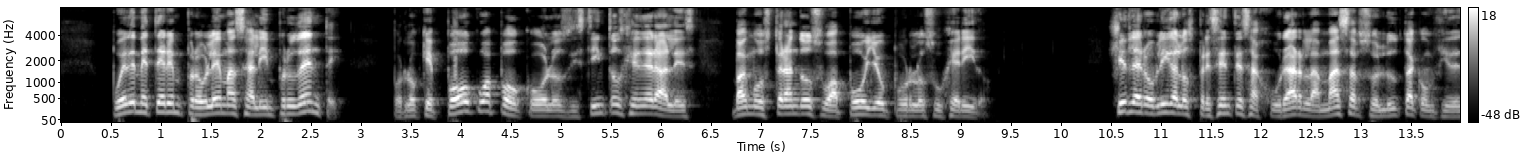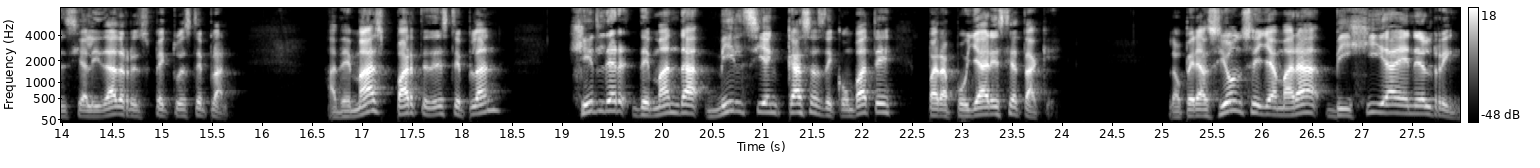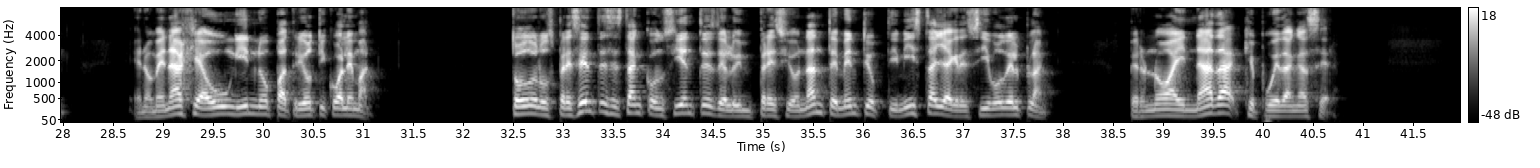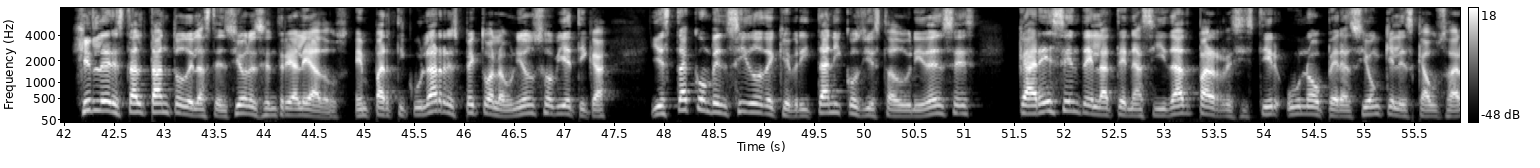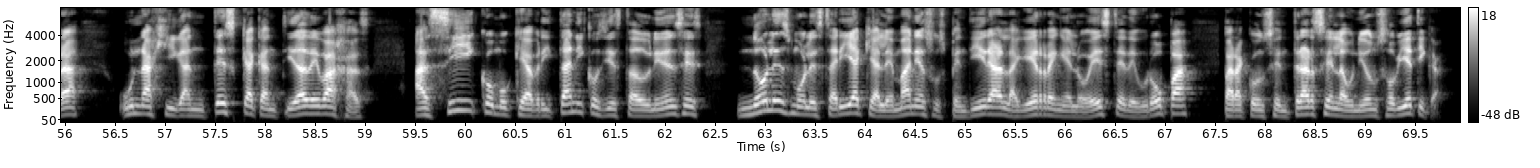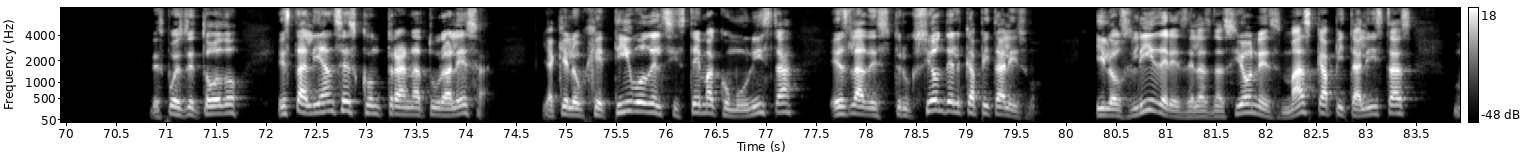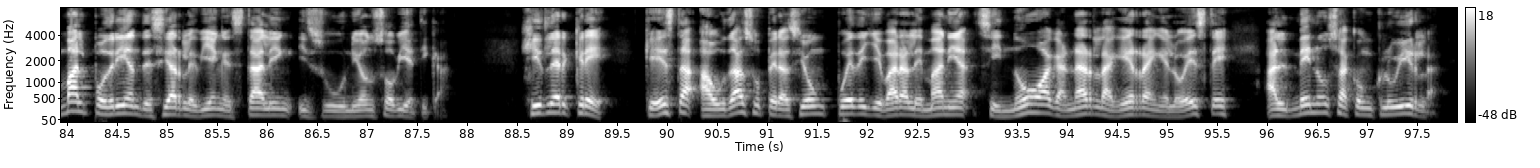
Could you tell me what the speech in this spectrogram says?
puede meter en problemas al imprudente, por lo que poco a poco los distintos generales van mostrando su apoyo por lo sugerido. Hitler obliga a los presentes a jurar la más absoluta confidencialidad respecto a este plan. Además, parte de este plan, Hitler demanda 1.100 casas de combate para apoyar este ataque. La operación se llamará Vigía en el Ring, en homenaje a un himno patriótico alemán. Todos los presentes están conscientes de lo impresionantemente optimista y agresivo del plan, pero no hay nada que puedan hacer. Hitler está al tanto de las tensiones entre aliados, en particular respecto a la Unión Soviética, y está convencido de que británicos y estadounidenses carecen de la tenacidad para resistir una operación que les causará una gigantesca cantidad de bajas así como que a británicos y estadounidenses no les molestaría que Alemania suspendiera la guerra en el oeste de Europa para concentrarse en la Unión Soviética. Después de todo, esta alianza es contra naturaleza, ya que el objetivo del sistema comunista es la destrucción del capitalismo, y los líderes de las naciones más capitalistas mal podrían desearle bien a Stalin y su Unión Soviética. Hitler cree que esta audaz operación puede llevar a Alemania, si no a ganar la guerra en el oeste, al menos a concluirla.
